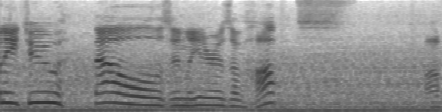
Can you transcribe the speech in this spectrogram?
22,000 liters of hops. Hop.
